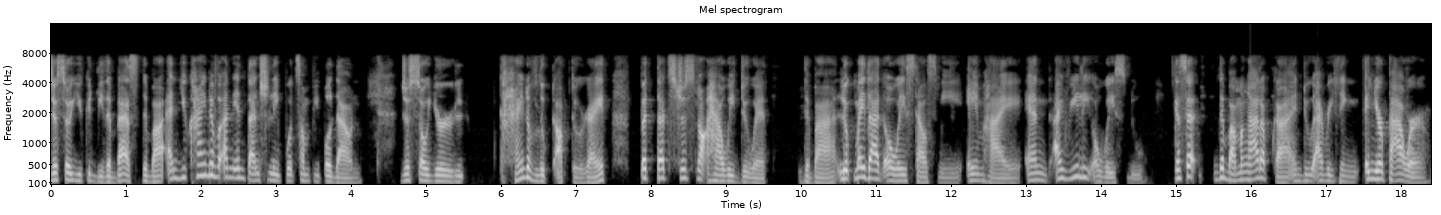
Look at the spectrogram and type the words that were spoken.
just so you could be the best, diba? And you kind of unintentionally put some people down just so you're kind of looked up to, right? But that's just not how we do it. 'di ba? Look, my dad always tells me, aim high, and I really always do. Kasi, 'di ba, mangarap ka and do everything in your power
